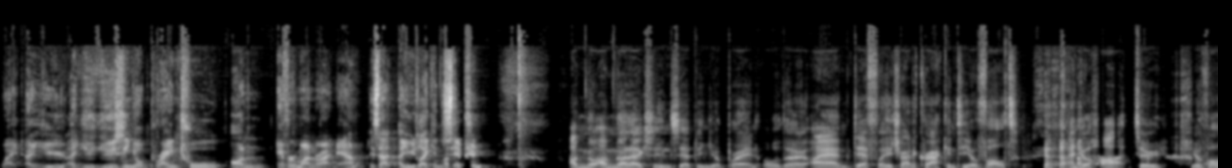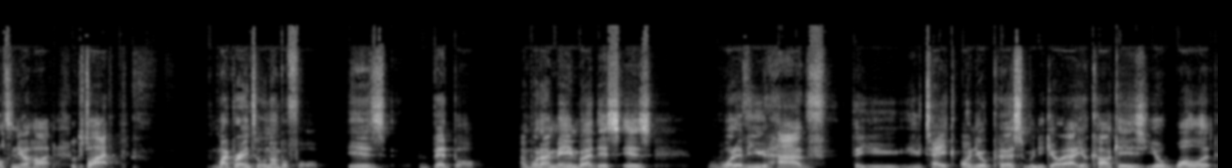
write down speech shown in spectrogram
Wait, are you are you using your brain tool on everyone right now? Is that are you like Inception? I'm not I'm not actually incepting your brain, although I am definitely trying to crack into your vault and your heart too. Your vault and your heart. But my brain tool number four is bed bowl. And what I mean by this is whatever you have that you you take on your person when you go out, your car keys, your wallet,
